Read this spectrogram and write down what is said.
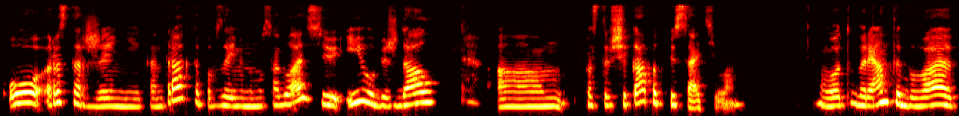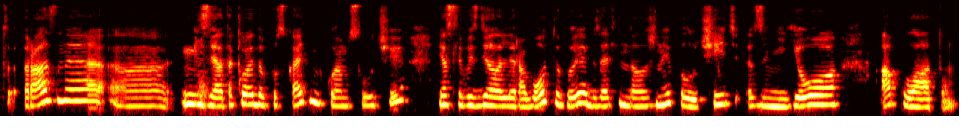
о расторжении контракта по взаимному согласию и убеждал э, поставщика подписать его. Вот варианты бывают разные, э, нельзя такое допускать ни в коем случае. Если вы сделали работу, вы обязательно должны получить за нее оплату.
